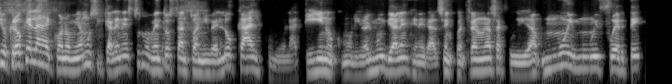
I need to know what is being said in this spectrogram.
yo creo que la economía musical en estos momentos, tanto a nivel local como latino, como a nivel mundial en general, se encuentra en una sacudida muy, muy fuerte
